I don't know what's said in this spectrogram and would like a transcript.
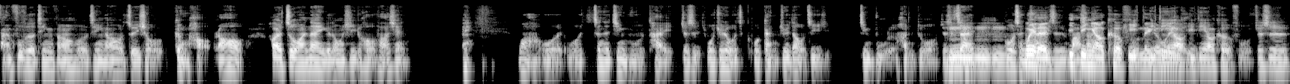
反复的听，反复的听，然后追求更好，然后后来做完那一个东西以后，发现，哎，哇，我我真的进步太，就是我觉得我我感觉到我自己进步了很多，就是在过程中一直一定要克服那个问题，一定要一定要克服，就是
